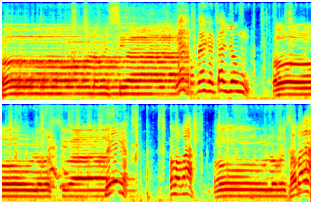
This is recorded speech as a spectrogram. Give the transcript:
ઓમ નમઃ શિવાય. એ છોકરા કરતા જો હું. ઓમ નમઃ શિવાય. બે અહીંયા. ઓ બાબા. ઓમ નમઃ બાબા.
